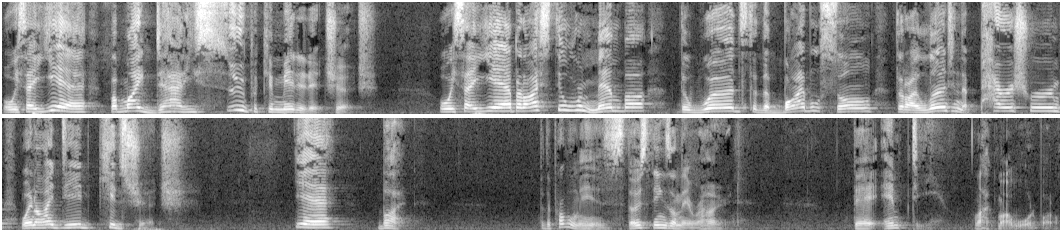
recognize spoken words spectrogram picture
Or we say, Yeah, but my dad, he's super committed at church. Or we say, Yeah, but I still remember the words to the Bible song that I learnt in the parish room when I did kids' church. Yeah, but. But the problem is, those things on their own, they're empty like my water bottle.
